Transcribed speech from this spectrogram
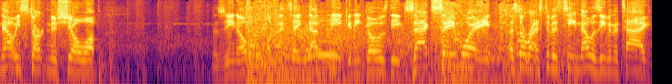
Now he's starting to show up. Mazino looking to take that peek, and he goes the exact same way as the rest of his team. That was even a tag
